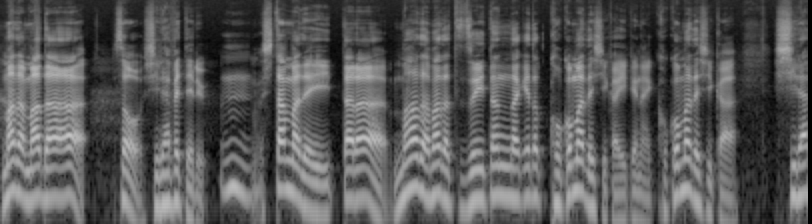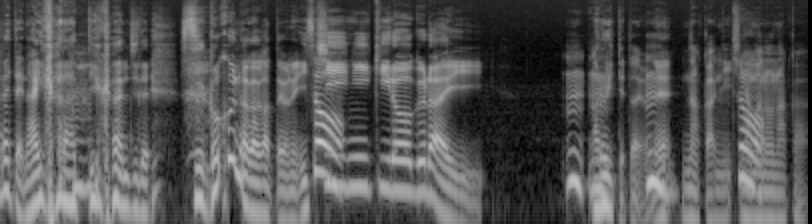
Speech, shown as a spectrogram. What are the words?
まだまだそう調べてる。うん。下まで行ったらまだまだ続いたんだけどここまでしか行けない。ここまでしか調べてないからっていう感じですごく長かったよね。そう。12キロぐらいうんうん歩いてたよね、中にそう。山の中。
